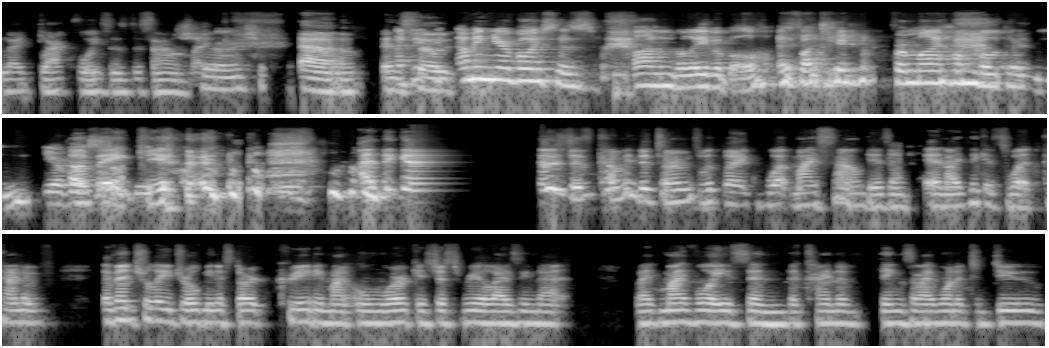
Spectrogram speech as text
like black voices to sound like Sure, sure. um, and I, do- I mean, your voice is unbelievable. If I do, from my humble opinion, your voice. Oh, voice. thank is you. I think it, it was just coming to terms with like what my sound is, and, and I think it's what kind of eventually drove me to start creating my own work. Is just realizing that like my voice and the kind of things that I wanted to do,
